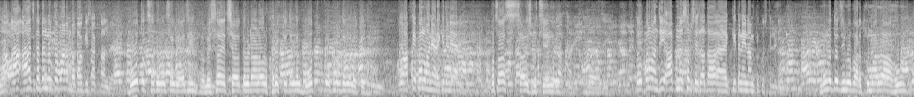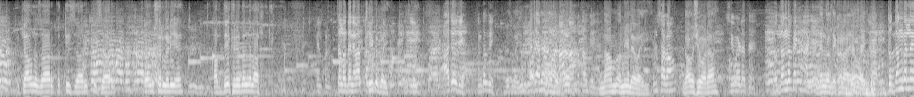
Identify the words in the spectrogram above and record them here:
आज का दंगल के बारे में बताओ किस चल रहा है? बहुत अच्छा दंगल चल रहा है जी। हमेशा अच्छा तगड़ाना और खरक के दंगल बहुत पॉपुलर दंगल होते थे। तो आपके पहलवान यार कितने आ रहे हैं? पचास चालीस बच्चे हैं मेरे। तो पहलवान जी आपने सबसे ज़्यादा कितने इनाम की कुश्ती लड़ी? मैंने तो जी मैं भारत कुमार रहा हूँ। इक्यावन हज़ार इकतीस हज़ार इक्कीस हज़ार टाइम सर लड़ी है। आप देख रहे हैं दंगल आप। बिल्कुल। चलो धन्यवाद। ठीक है भाई। जी। आ जाओ जी अंकल जी। अच्छा अपना नाम नाम बताओ क्या है? नाम अनिल है भाई। कौन सा गाँव? गाँव शिवाड़ा। शिवाड़त है। तो दंगल देखने आ गए? दंगल देखना आया हूँ भाई। तो दंगल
